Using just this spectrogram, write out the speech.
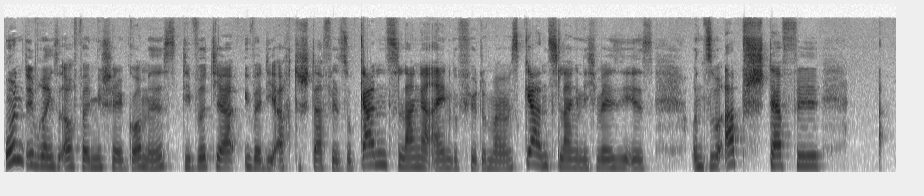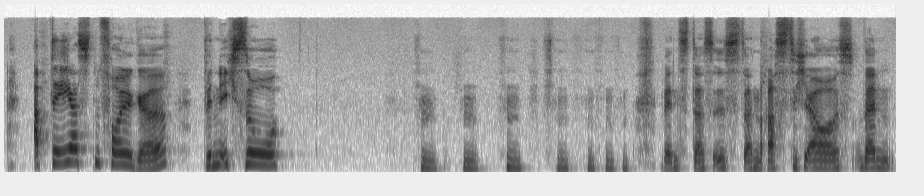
Und übrigens auch bei Michelle Gomez, die wird ja über die achte Staffel so ganz lange eingeführt und man weiß ganz lange nicht, wer sie ist. Und so ab Staffel, ab der ersten Folge bin ich so, hm, hm, wenn es das ist, dann raste ich aus. Dann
